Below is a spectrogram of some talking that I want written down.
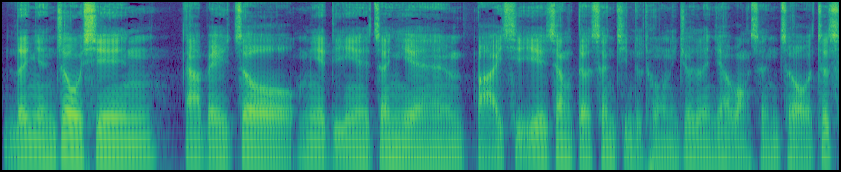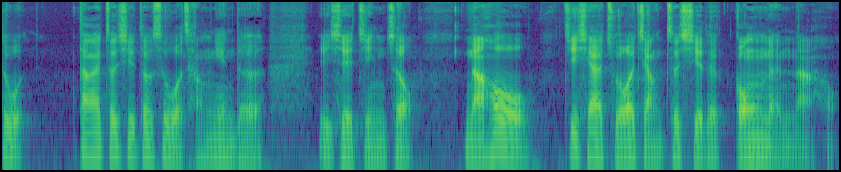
人言咒心、大悲咒、灭地业真言，把一切业障得生净土同，你就是人家往生咒。这是我大概这些都是我常念的一些经咒。然后接下来主要讲这些的功能啊，吼，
